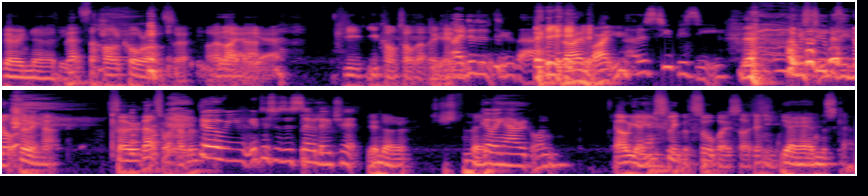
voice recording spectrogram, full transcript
very nerdy. That's the hardcore answer. I like that. Yeah. You, you can't top that though, can I you? didn't do that. Did I invite you? I was too busy. I was too busy not doing that. So that's what happened. No, you, this was a solo trip You know, it's just for me. going Aragorn. Oh yeah, Yeah. you sleep with a sword by your side, don't you? Yeah, yeah, in the scab,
